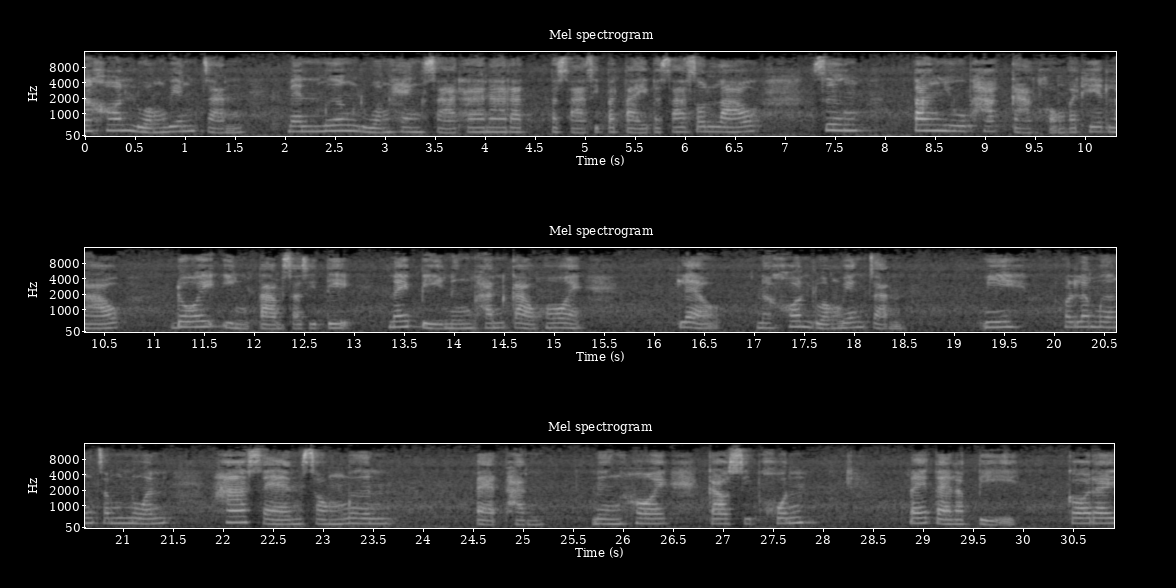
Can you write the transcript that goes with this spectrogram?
นครหลวงเวียงจันทน์แม่นเมืองหลวงแห่งสาธารณรัฐประชาธิปไตยประชาชนลาว ซึ่งตั้งอยู่ภาคกลางของประเทศลาว โดยอิงตามสถิติในปี 1900 แล้วนครหลวงเวียงจันทน์มีพลเมืองจำนวน 528,190 คน ในแต่ละปี ก็ได้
